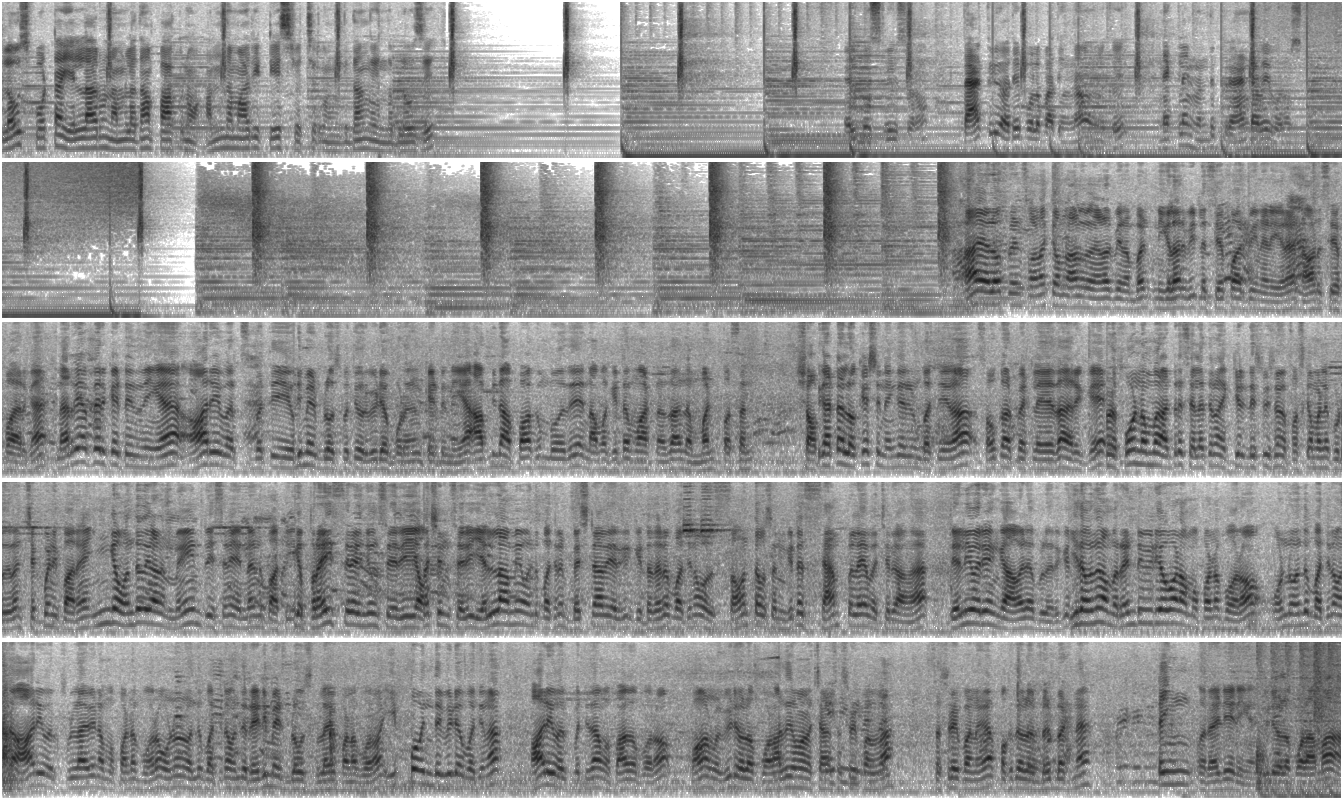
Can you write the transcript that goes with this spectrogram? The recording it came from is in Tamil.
ப்ளவுஸ் போட்டால் எல்லாரும் நம்மளை தான் பார்க்கணும். அந்த மாதிரி டேஸ்ட் வச்சுருக்கோம் தாங்க இந்த ப்ளவுஸு எல்போ ஸ்லீவ்ஸ் வரும். பேக்லேயும் அதே போல் பார்த்தீங்கன்னா உங்களுக்கு நெக்லைன் வந்து கிராண்டாகவே வரும். ஹாய் ஹலோ ஃப்ரெண்ட்ஸ் வணக்கம். நான் உங்கள் எல்லாருமே நம்பன் நீங்கள் எல்லாரும் வீட்டில் சேஃபாக இருப்பீங்கன்னு நினைக்கிறேன். நானும் சேஃபாக இருக்கேன். நிறைய பேர் கேட்டிருந்தீங்க ஆரி ஒர்க்ஸ் பற்றி ரெடிமேட் ப்ளவுஸ் பற்றி ஒரு வீடியோ போடுங்கன்னு கேட்டிருந்தீங்க. அப்படி நான் பார்க்கும்போது நம்ம கிட்ட மாட்டினது தான் இந்த மண் பசன் ஷாப் கரெக்டாக லொக்கேஷன் எங்கே இருக்குன்னு பார்த்தீங்கன்னா சவுகார்பேட்டிலே தான் இருக்குது என்னோட ஃபோன் நம்பர் அட்ரஸ் எல்லாத்தையும் நான் கீழே டிஸ்கிரிப்ஷன் ஃபஸ்ட் கமெண்ட்ல கொடுக்குறேன். செக் பண்ணி பாருங்க. இங்கே வந்ததுக்கான மெயின் ரீசன் என்னன்னு பார்த்தீங்கன்னா ப்ரைஸ் ரேஞ்சும் சரி ஆப்ஷன் சரி எல்லாமே வந்து பார்த்தீங்கன்னா பெஸ்ட்டாகவே இருக்குது கிட்டத்தட்ட பார்த்தீங்கன்னா ஒரு செவன் தௌசண்ட் கிட்ட சாம்பிளே வச்சிருக்காங்க. டெலிவரி இங்கே அவைலபிள் இருக்குது இதை வந்து நம்ம ரெண்டு வீடியோவாக நம்ம பண்ண போகிறோம் ஒன்று வந்து பார்த்தீங்கன்னா வந்து ஆரி ஒர்க் ஃபுல்லாகவே நம்ம பண்ண போகிறோம் இன்னொன்று வந்து பார்த்தீங்கன்னா வந்து ரெடிமேட் ப்ளவுஸ் ஃபுல்லாகவே பண்ண போகிறோம் இப்போ இந்த வீடியோ பார்த்தீங்கன்னா ஆரி ஒர்க் பற்றி தான் நம்ம பார்க்க போகிறோம் வாங்க நம்ம வீடியோவில் போகலாம் அதுக்கு நம்ம சேனல் சப்ஸ்கிரைப் பண்ணலாம். சப்ஸ்கிரைப் பண்ணுங்கள் பக்கத்தில் உள்ள பெல் பட்டனை டிங் ஒரு ஐடியா நீங்கள் வீடியோவில் போகலாமா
